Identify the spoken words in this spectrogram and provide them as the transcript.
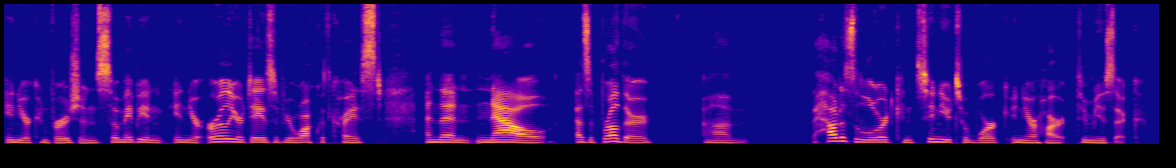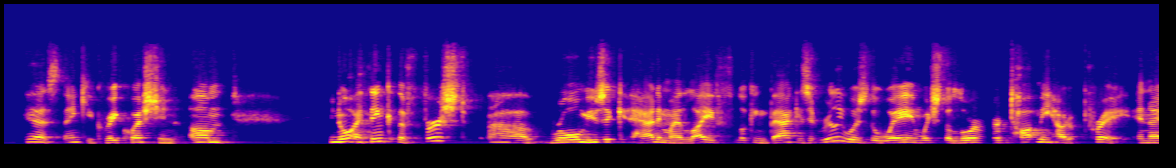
in your conversion? So maybe in in your earlier days of your walk with Christ, and then now as a brother, um, how does the Lord continue to work in your heart through music? Yes, thank you. Great question. Um, you know, I think the first uh, role music had in my life, looking back, is it really was the way in which the Lord taught me how to pray. And I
